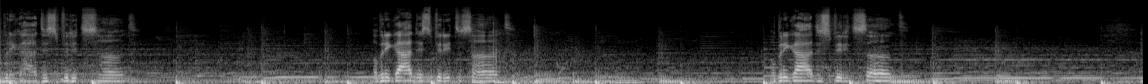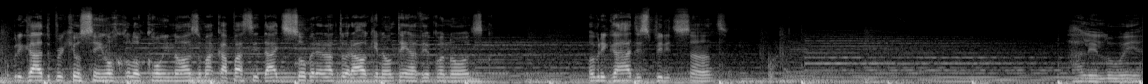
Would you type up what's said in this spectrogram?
Obrigado, Espírito Santo. Obrigado, Espírito Santo. Obrigado, Espírito Santo. Obrigado porque o Senhor colocou em nós uma capacidade sobrenatural que não tem a ver conosco. Obrigado, Espírito Santo. Aleluia.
